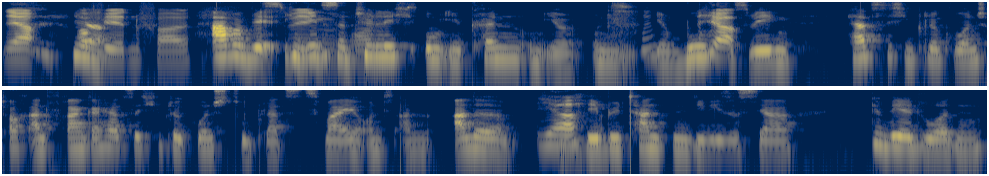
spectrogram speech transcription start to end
Ja, ja, auf jeden Fall. Aber wir, hier geht es natürlich um ihr Können, um ihr, um ihr Buch. ja. Deswegen herzlichen Glückwunsch auch an Franka, herzlichen Glückwunsch zu Platz 2 und an alle ja. Debütanten, die dieses Jahr gewählt wurden.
